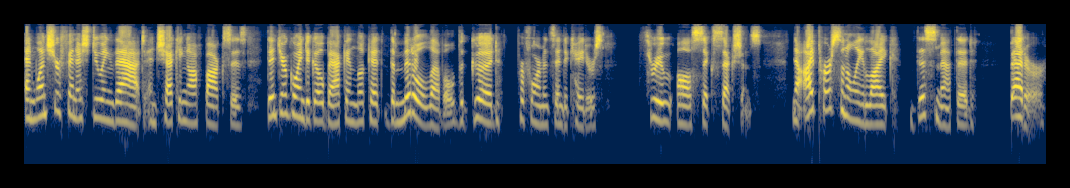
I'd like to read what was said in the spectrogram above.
And once you're finished doing that and checking off boxes, then you're going to go back and look at the middle level, the good performance indicators through all six sections. Now, I personally like this method better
